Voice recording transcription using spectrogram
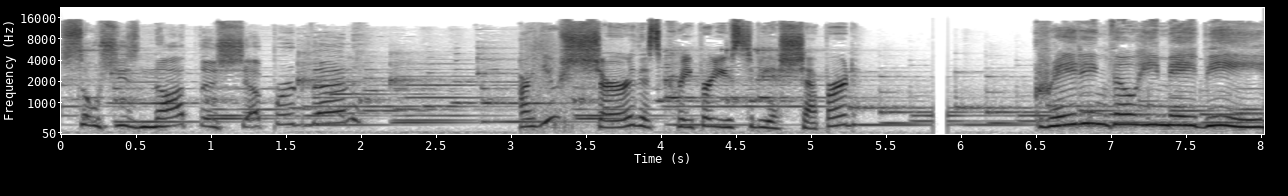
So she's not the shepherd then? Are you sure this creeper used to be a shepherd? Grading though he may be,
